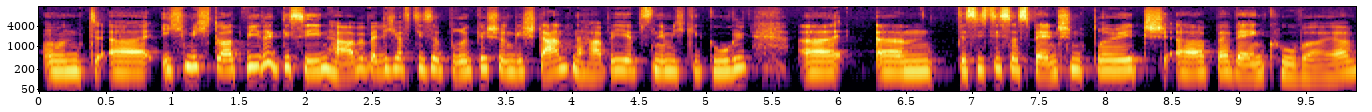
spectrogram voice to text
und äh, ich mich dort wieder gesehen habe, weil ich auf dieser Brücke schon gestanden habe. Ich habe es nämlich gegoogelt. Äh, ähm, das ist die Suspension Bridge äh, bei Vancouver, ja.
